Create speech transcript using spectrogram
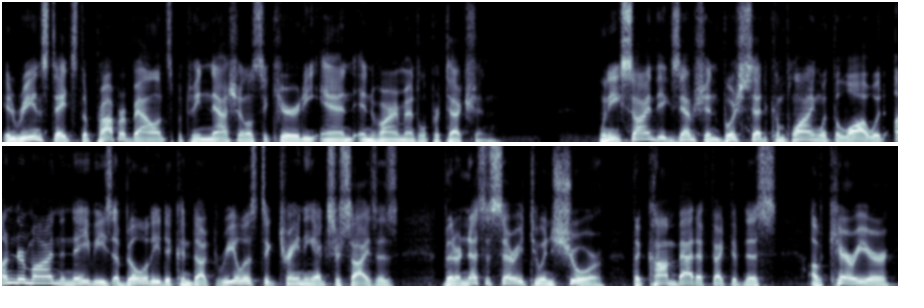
It reinstates the proper balance between national security and environmental protection. When he signed the exemption, Bush said complying with the law would undermine the Navy's ability to conduct realistic training exercises that are necessary to ensure the combat effectiveness of carrier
